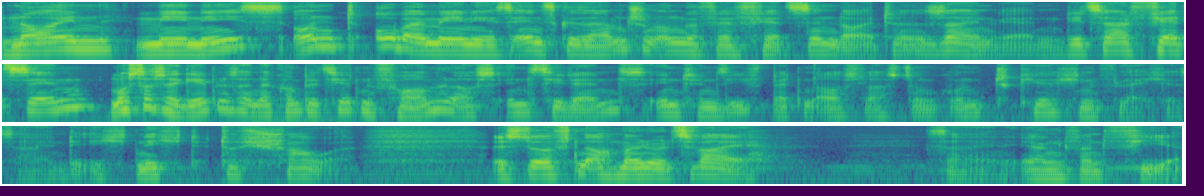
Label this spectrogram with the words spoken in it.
neun Minis und Oberminis insgesamt schon ungefähr 14 Leute sein werden. Die Zahl 14 muss das Ergebnis einer komplizierten Formel aus Inzidenz, Intensivbettenauslastung und Kirchenfläche sein, die ich nicht durchschaue. Es durften auch mal nur zwei sein, irgendwann vier.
